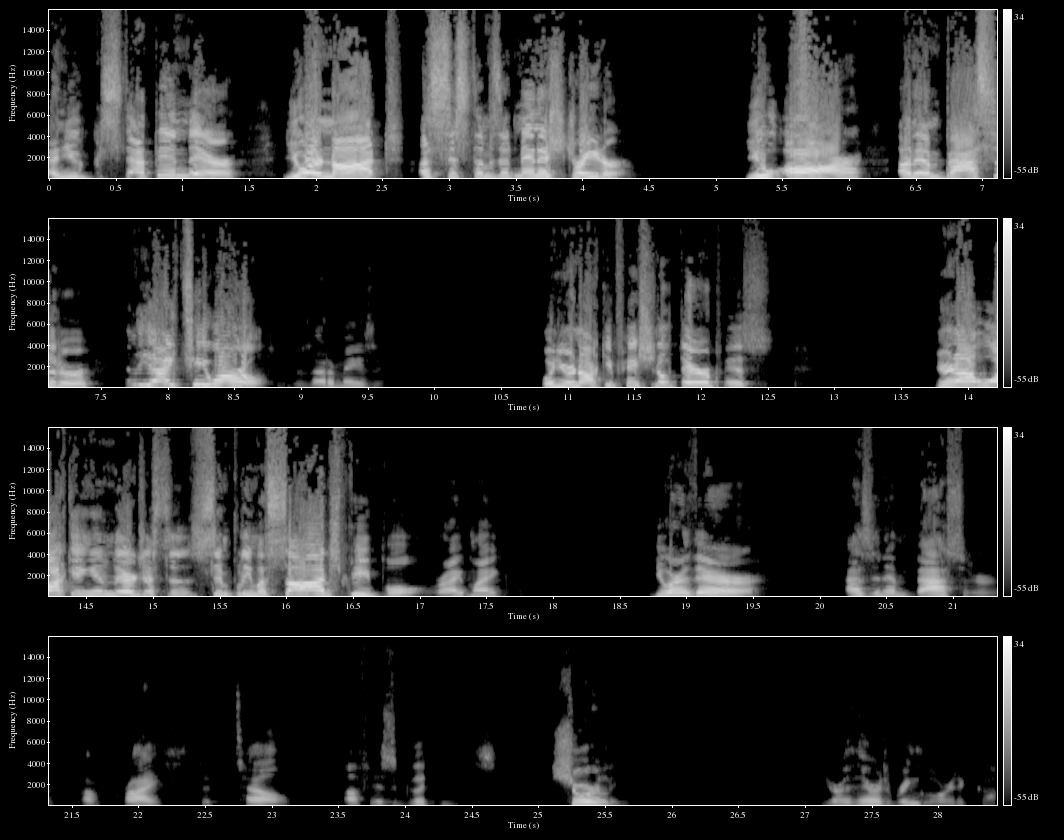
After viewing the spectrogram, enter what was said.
and you step in there, you are not a systems administrator. You are an ambassador in the IT world. Is that amazing? When you're an occupational therapist, you're not walking in there just to simply massage people, right, Mike? You are there as an ambassador of Christ to tell of his goodness. Surely, you are there to bring glory to God.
